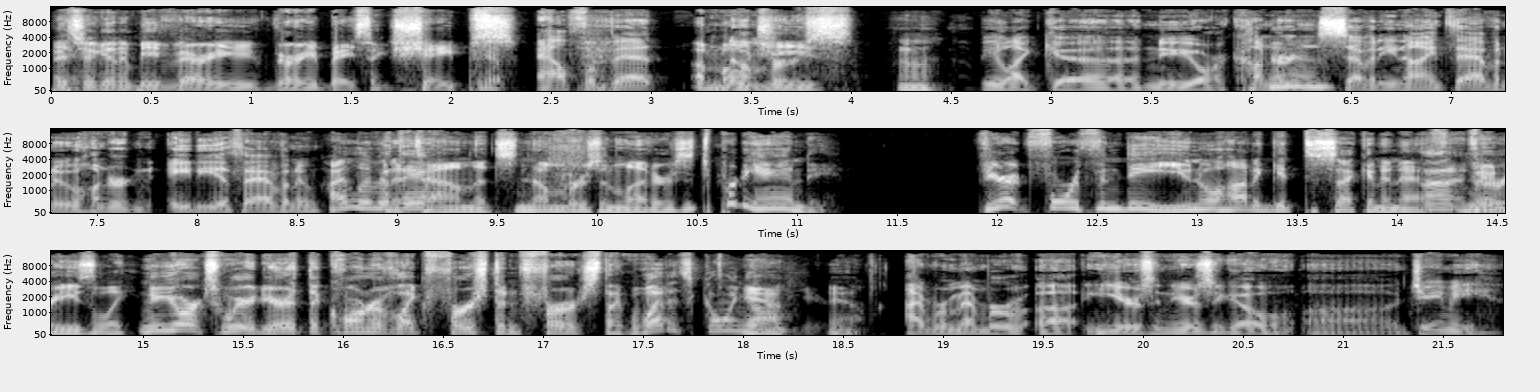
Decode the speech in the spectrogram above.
It's going to be very very basic shapes, Alphabet, emojis. numbers. Be like uh, New York, 179th Avenue, 180th Avenue. I live in But a they town that's numbers and letters. It's pretty handy. If you're at Fourth and D, you know how to get to Second and F Uh, very New- easily. New York's weird. You're at the corner of like first and first. Like what is going Yeah, on here? yeah. I remember uh, years and years ago, uh, Jamie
